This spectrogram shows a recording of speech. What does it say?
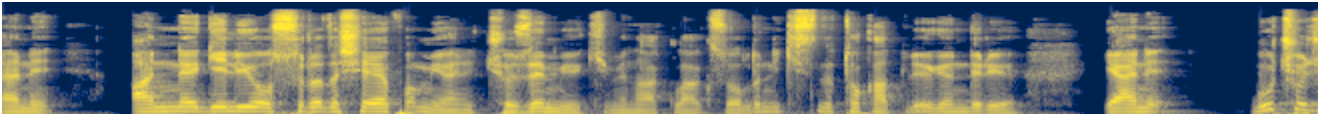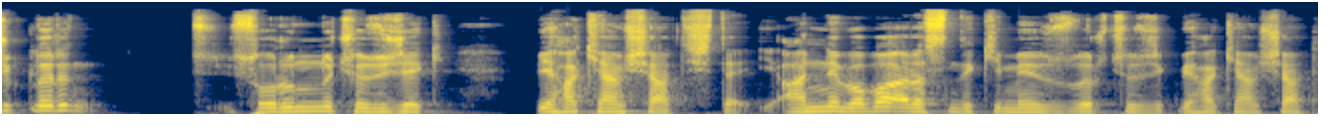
Yani anne geliyor o sırada şey yapamıyor yani çözemiyor kimin haklı haksız olduğunu. İkisini de tokatlıyor gönderiyor. Yani bu çocukların sorununu çözecek bir hakem şart işte. Anne baba arasındaki mevzuları çözecek bir hakem şart.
